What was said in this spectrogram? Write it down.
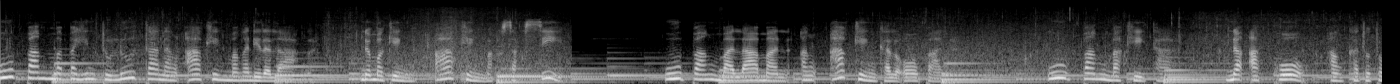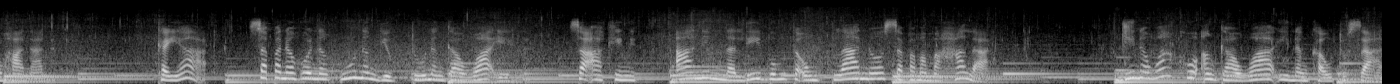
Upang mapahintulutan ang aking mga nilalang na maging aking makasaksi. Upang malaman ang aking kalooban. Upang makita na ako ang katotohanan. Kaya, sa panahon ng unang yugto ng gawain sa aking anim na libong taong plano sa pamamahala, ginawa ko ang gawain ng kautusan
